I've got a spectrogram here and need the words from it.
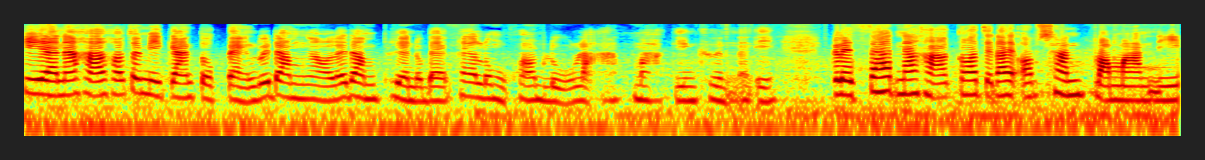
เกียร์นะคะเขาจะมีการตกแต่งด้วยดำเงา และดำเพลียนแบ็กให้อารมณ์ความหรูหรามากยิ่งขึ้นนั่นเอง เกรดแซนะคะก็จะได้ออปชันประมาณนี้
